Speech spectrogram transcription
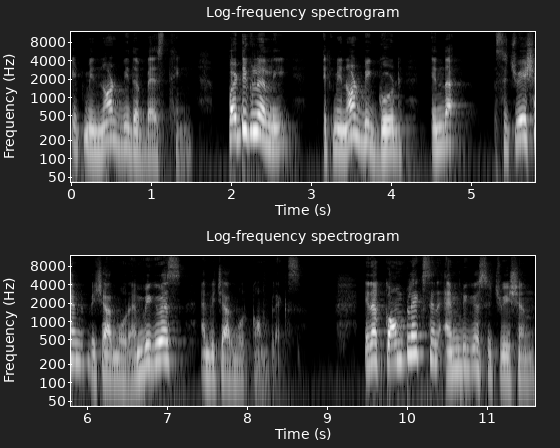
it may not be the best thing. Particularly, it may not be good in the situation which are more ambiguous and which are more complex. In a complex and ambiguous situation,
